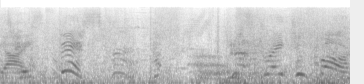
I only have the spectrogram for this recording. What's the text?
Take this! You strayed too far.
